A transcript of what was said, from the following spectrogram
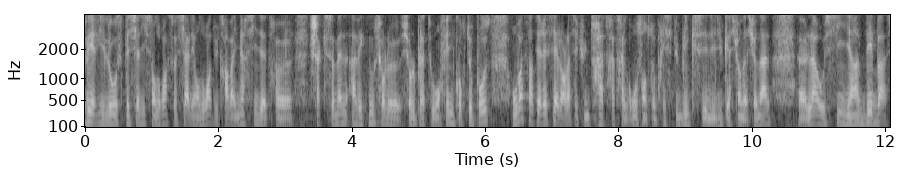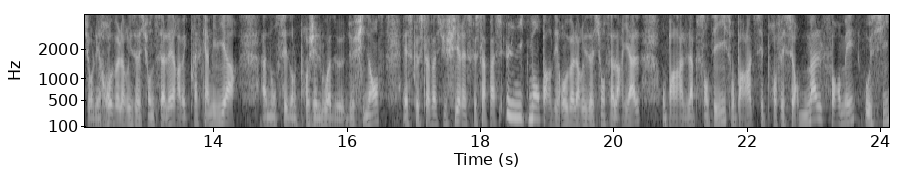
Berilo, spécialiste en droit social et en droit du travail. Merci d'être chaque semaine avec nous sur le, sur le plateau. On fait une courte on va s'intéresser, alors là c'est une très très très grosse entreprise publique, c'est l'éducation nationale. Euh, là aussi il y a un débat sur les revalorisations de salaire avec presque un milliard annoncé dans le projet de loi de, finances. Est-ce que cela va suffire? Est-ce que cela passe uniquement par des revalorisations salariales? On parlera de l'absentéisme, on parlera de ces professeurs mal formés aussi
